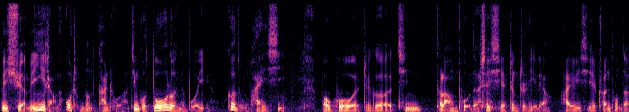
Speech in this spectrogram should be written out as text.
被选为议长的过程中看出了，经过多轮的博弈，各种派系。包括这个亲特朗普的这些政治力量，还有一些传统的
